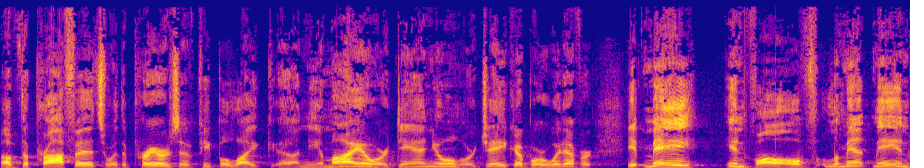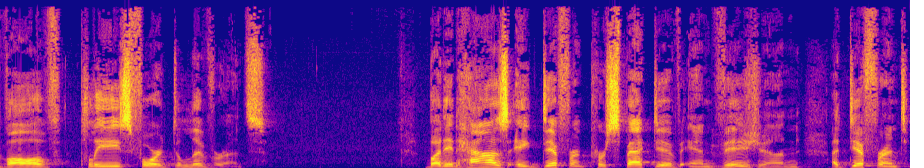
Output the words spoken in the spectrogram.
of the prophets or the prayers of people like uh, Nehemiah or Daniel or Jacob or whatever, it may involve, lament may involve pleas for deliverance but it has a different perspective and vision, a different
